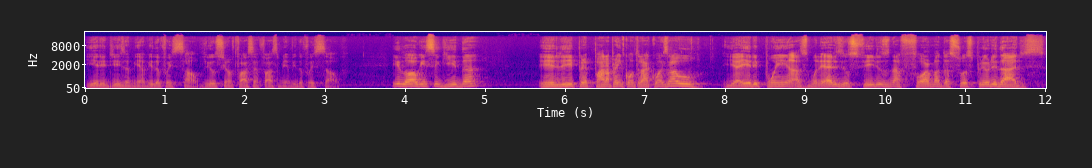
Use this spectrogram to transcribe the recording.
e ele diz: A minha vida foi salva. Viu o Senhor face a face, minha vida foi salva. E logo em seguida, ele prepara para encontrar com Esaú. E aí ele põe as mulheres e os filhos na forma das suas prioridades.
